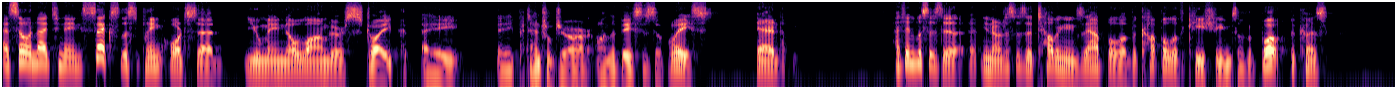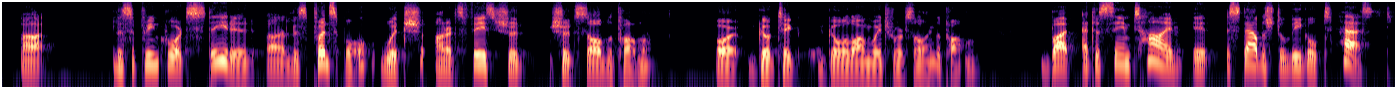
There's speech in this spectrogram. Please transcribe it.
And so in 1986, the Supreme Court said you may no longer strike a a potential juror on the basis of race. And I think this is a you know this is a telling example of a couple of key themes of the book because uh, the Supreme Court stated uh, this principle, which on its face should should solve the problem, or go take go a long way towards solving the problem, but at the same time, it established a legal test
